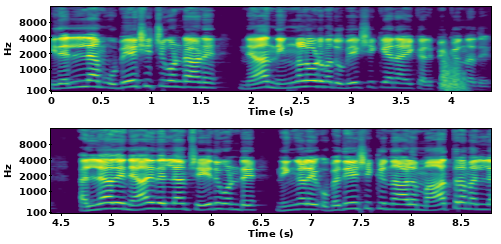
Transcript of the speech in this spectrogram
ഇതെല്ലാം ഉപേക്ഷിച്ചുകൊണ്ടാണ് ഞാൻ നിങ്ങളോടും അത് ഉപേക്ഷിക്കാനായി കൽപ്പിക്കുന്നത്. അല്ലാതെ ഞാനിതെല്ലാം ചെയ്തുകൊണ്ട് നിങ്ങളെ ഉപദേശിക്കുന്ന ആൾ മാത്രമല്ല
